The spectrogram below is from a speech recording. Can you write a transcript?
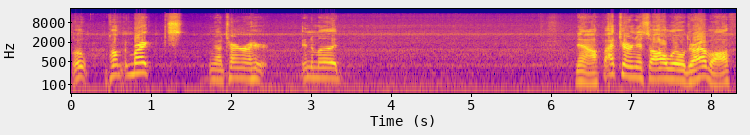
Oh, pump the brakes. I'm going to turn right here in the mud. Now, if I turn this all-wheel drive off,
